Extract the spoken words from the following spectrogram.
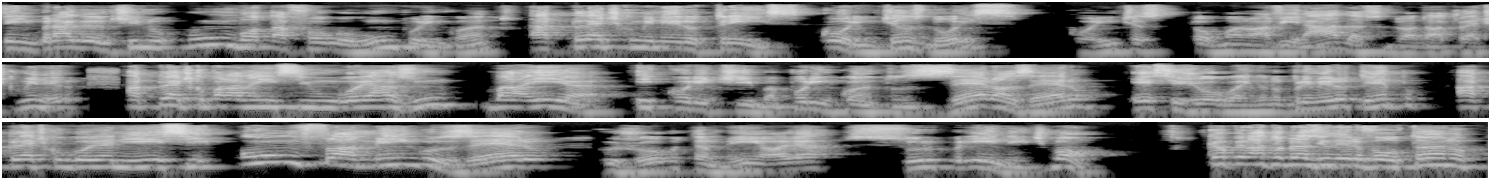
Tem Bragantino 1, Botafogo 1 por enquanto. Atlético Mineiro 3, Corinthians 2. Corinthians tomando a virada do, do Atlético Mineiro. Atlético Paranaense 1, Goiás 1, Bahia e Coritiba, por enquanto 0 a 0 Esse jogo ainda no primeiro tempo. Atlético Goianiense 1, Flamengo 0. O jogo também, olha, surpreendente. Bom, Campeonato Brasileiro voltando,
